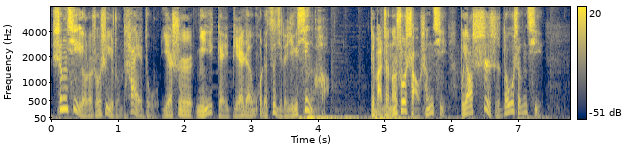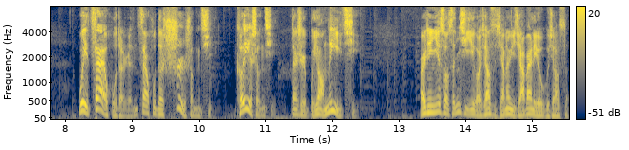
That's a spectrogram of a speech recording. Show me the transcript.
生气有的时候是一种态度，也是你给别人或者自己的一个信号，对吧？只能说少生气，不要事事都生气。为在乎的人、在乎的事生气，可以生气，但是不要内气。而且你说生气一个小时相当于加班六个小时，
